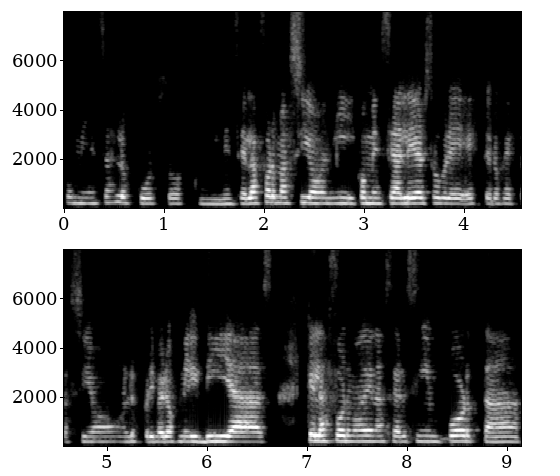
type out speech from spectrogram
comienzas los cursos, comencé la formación y comencé a leer sobre esterogestación, los primeros mil días, que la forma de nacer sí importa,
